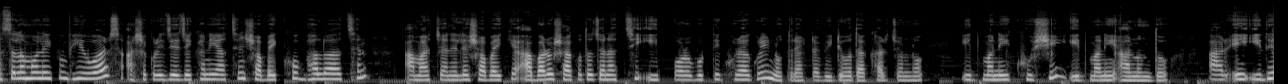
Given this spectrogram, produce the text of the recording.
আসসালামু আলাইকুম ভিউয়ার্স, আশা করি যে যেখানে আছেন সবাই খুব ভালো আছেন। আমার চ্যানেলে সবাইকে আবারও স্বাগত জানাচ্ছি ঈদ পরবর্তী ঘোরাঘুরি নতুন একটা ভিডিও দেখার জন্য। ঈদ মানেই খুশি, ঈদ মানেই আনন্দ। আর এই ঈদে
